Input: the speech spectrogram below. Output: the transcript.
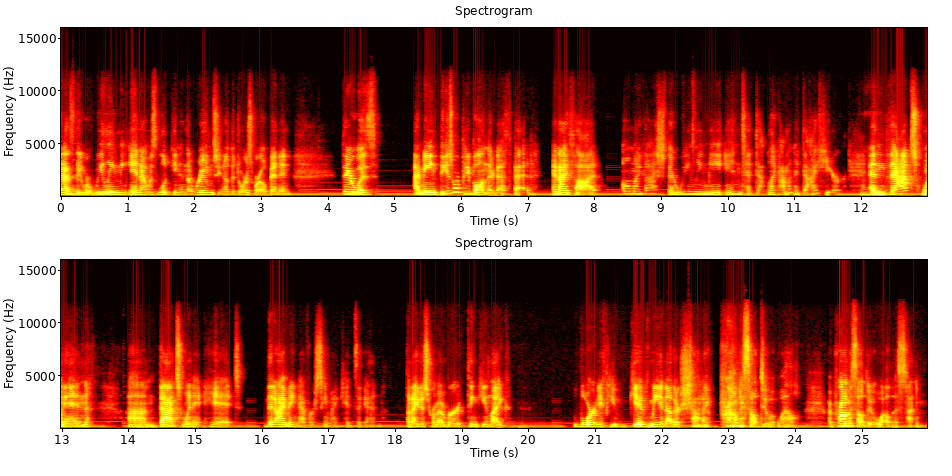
as they were wheeling me in, I was looking in the rooms, you know, the doors were open and there was, I mean, these were people on their deathbed. And I thought, oh my gosh, they're wheeling me in to die. Like I'm going to die here. Mm-hmm. And that's when, um, that's when it hit that I may never see my kids again. But I just remember thinking like, Lord, if you give me another shot, I promise I'll do it well. I promise I'll do it well this time.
